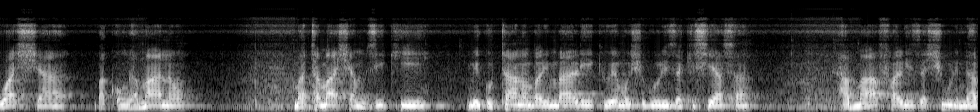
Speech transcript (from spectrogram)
washa, makongamano, matamasha, mziki, mikutano mbalimbali ikiwemo shughuli za kisiasa, mahafali za shule na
